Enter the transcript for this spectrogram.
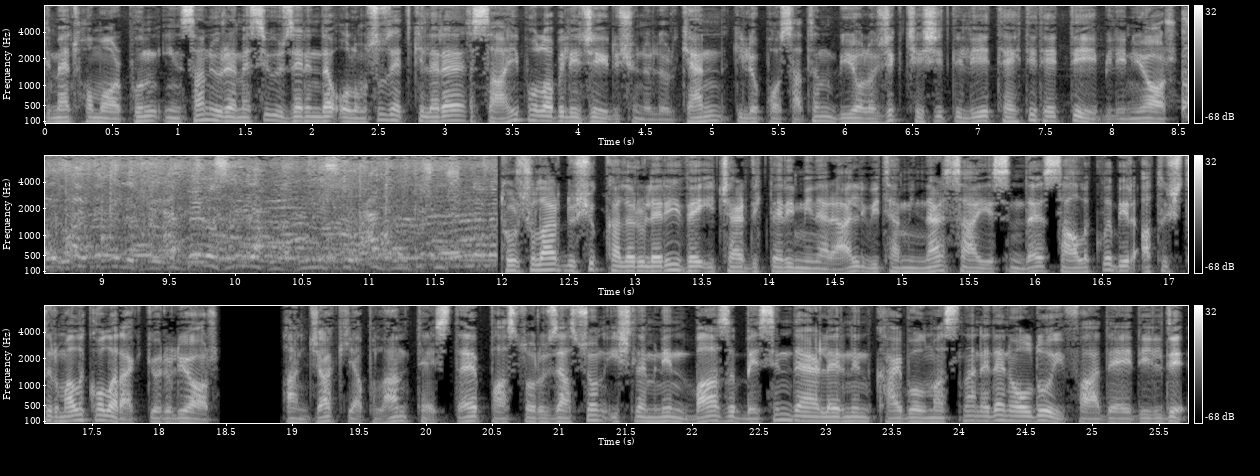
Dimetomorpun insan üremesi üzerinde olumsuz etkilere sahip olabileceği düşünülürken gliposatın biyolojik çeşitliliği tehdit ettiği biliniyor. Turşular düşük kalorileri ve içerdikleri mineral, vitaminler sayesinde sağlıklı bir atıştırmalık olarak görülüyor. Ancak yapılan testte pastörizasyon işleminin bazı besin değerlerinin kaybolmasına neden olduğu ifade edildi.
